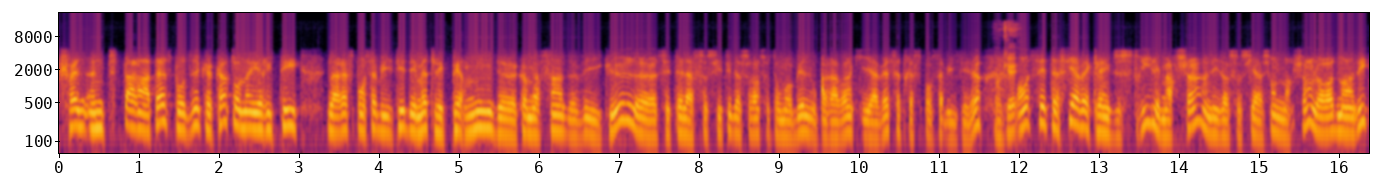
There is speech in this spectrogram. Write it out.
je fais une, petite parenthèse pour dire que quand on a hérité la responsabilité d'émettre les permis de commerçants de véhicules. Euh, c'était la Société d'assurance automobile auparavant qui avait cette responsabilité-là. On s'est assis avec l'industrie, les marchands, les associations de marchands. On leur a demandé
